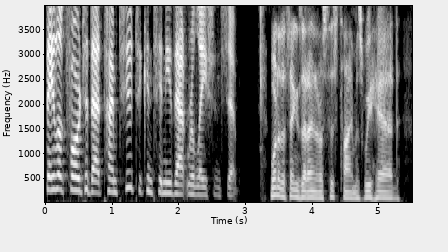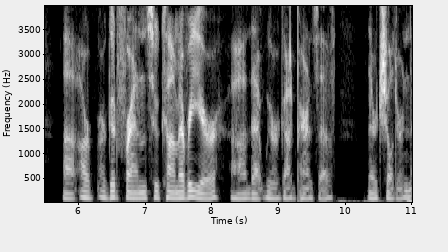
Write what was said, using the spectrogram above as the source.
They look forward to that time too to continue that relationship. One of the things that I noticed this time is we had uh, our, our good friends who come every year uh, that we were godparents of, their children.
